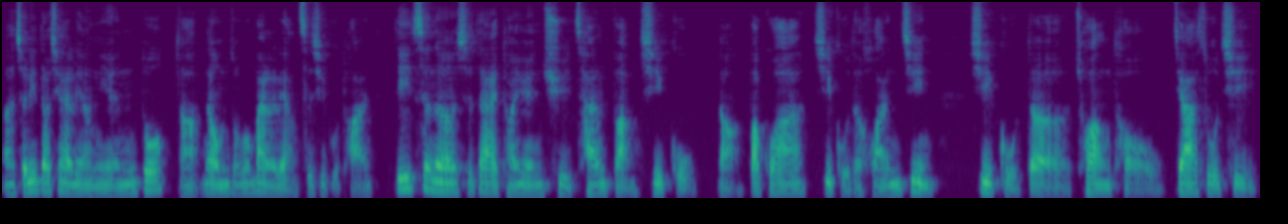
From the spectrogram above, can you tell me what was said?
呃成立到现在两年多啊，那我们总共办了两次戏骨团。第一次呢是带团员去参访戏骨啊，包括戏骨的环境、戏骨的创投加速器、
